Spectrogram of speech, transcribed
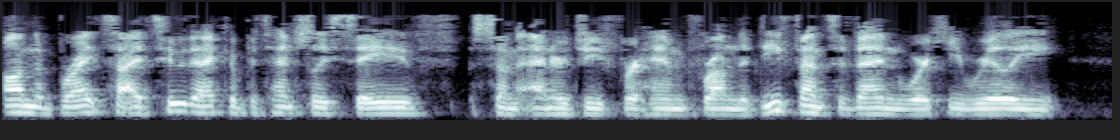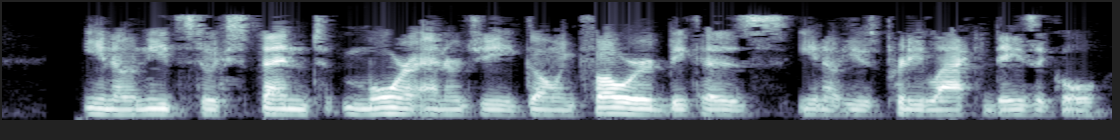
on the bright side too, that could potentially save some energy for him from the defensive end where he really, you know, needs to expend more energy going forward because, you know, he was pretty lackadaisical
